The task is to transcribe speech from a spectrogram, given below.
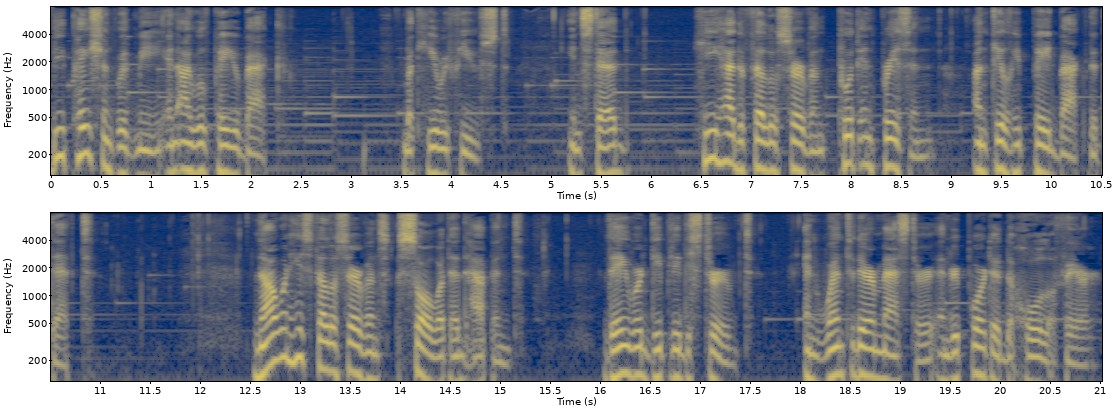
Be patient with me and I will pay you back. But he refused. Instead, he had the fellow servant put in prison until he paid back the debt. Now, when his fellow servants saw what had happened, they were deeply disturbed and went to their master and reported the whole affair.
